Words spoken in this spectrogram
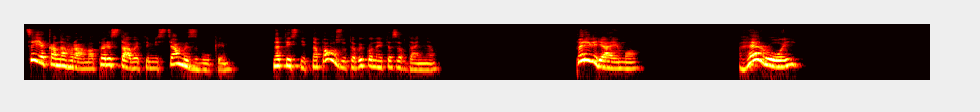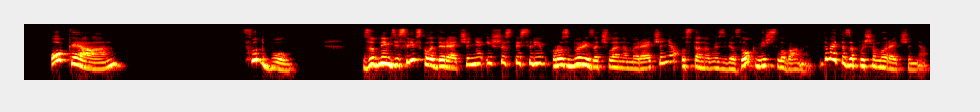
Це як анаграма переставити місцями звуки. Натисніть на паузу та виконайте завдання. Перевіряємо. Герой, океан, футбол. З одним зі слів склади речення із шести слів, розбери за членами речення, установи зв'язок між словами. Давайте запишемо речення.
